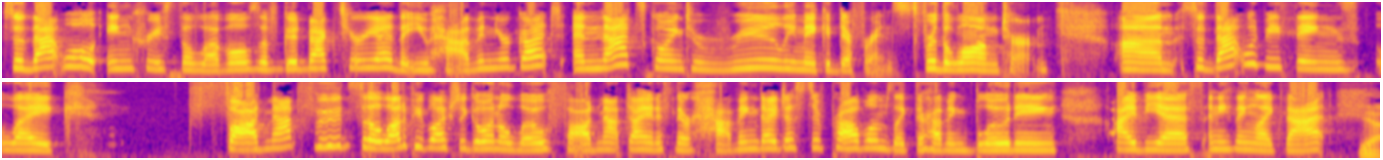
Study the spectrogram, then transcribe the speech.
So that will increase the levels of good bacteria that you have in your gut, and that's going to really make a difference for the long term. Um, so that would be things like FODMAP foods. So a lot of people actually go on a low FODMAP diet if they're having digestive problems, like they're having bloating, IBS, anything like that. Yeah.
